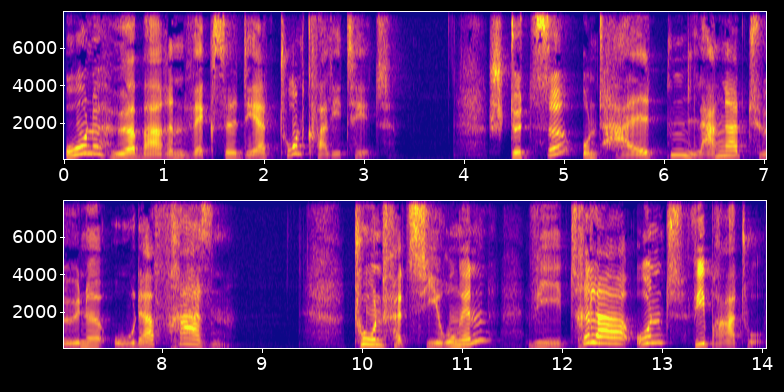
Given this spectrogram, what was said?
ohne hörbaren Wechsel der Tonqualität. Stütze und Halten langer Töne oder Phrasen. Tonverzierungen wie Triller und Vibrato.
